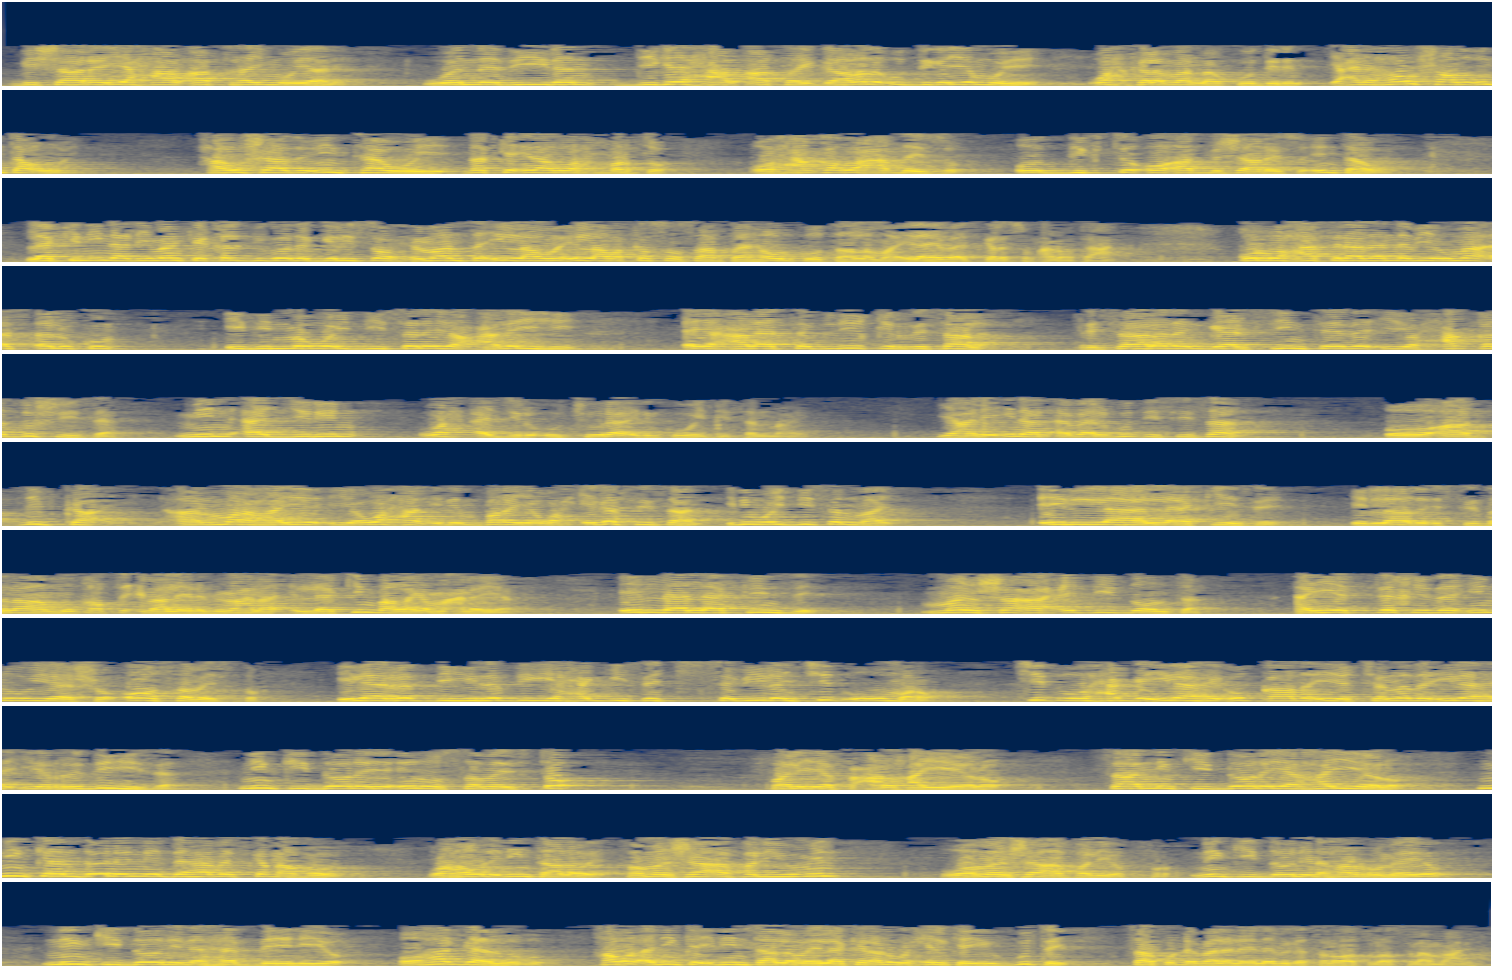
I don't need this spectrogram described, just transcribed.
bishaareeye xaal aad tahay mooyaane wa nadiiran dige xaal aad tahay gaalada u digaya mooye wax kale maanaa kuu dirin. Yacni hawshaadu intaa un wey hawshaadu intaa weye dadka inaad wax barto oo xaqa u caddayso oo digto oo aada bishaarayso intaa wey laakiin inaad iimaanka qalbigooda geliso xumaanta ilaa wa ilaaba ka soo saartahay hawl kuu taallama. Ilahay baa iskale subxana wa tacala qul waxaad tidhahdaa nebiyow maa as'alukum idinma weydiisanayo calayhi ay calaa tabliiqi risaala risaaladan gaadhsiinteeda iyo xaqa dushiisa min ajrin wax ajri ujuuraa idinku weydiisan maayo. Yacni inaad abaalgud isiisaan oo aad dhibka aan marahayo iyo waxaan idin baraya wax iga siisaan idin weydiisan maayo. Ilaa laakiinse ilaadu istidnaa munqaic baa la yidhaha bimacnaa laakiin baa laga macneeya ilaa laakiinse man shaa ciddii doonta an yattakhida inuu yeesho oo samaysto ilaa rabbihi rabbigii xaggiisa sabiilan jid uu u maro jid uu xagga ilaahay u qaado iyo jannada ilaahay iyo ridihiisa ninkii doonaya inuu samaysto falyafcal ha yeelo. Saa ninkii doonaya ha yeelo ninkaan doonaynin dee haba iska dhaafo wey waa hawl idintaalla wey. Faman shaaa falyuumin waman shaaa falyakfur ninkii doonina ha rumeeyo ninkii doonina ha beeniyo oo ha gaaloobo hawl adinka idintaalla wey laakiin anigu xilkayga gutay saa ku dhabalanaya nabiga salawatullahi waslamu calayh.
